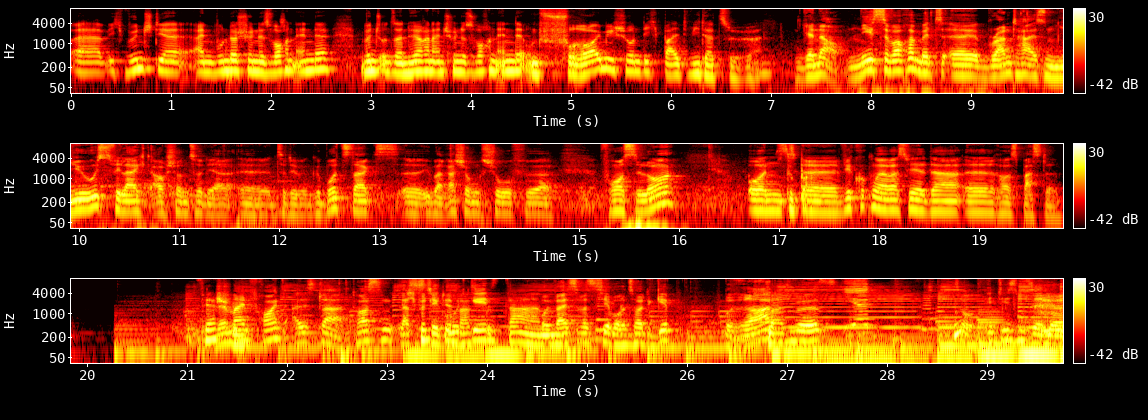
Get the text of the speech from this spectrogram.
Äh, ich wünsche dir ein wunderschönes Wochenende, wünsche unseren Hörern ein schönes Wochenende und freue mich schon, dich bald wieder zu hören. Genau. Nächste Woche mit äh, Brandheisen News, vielleicht auch schon zu der äh, zu dem Geburtstags äh, für France Delon. Und äh, wir gucken mal, was wir da äh, raus basteln. Sehr schön. mein Freund, alles klar. Thorsten, lass es dir dir gut was. gehen. Und weißt du, was es hier bei uns heute gibt? Bratwürstchen. So, in diesem Sinne,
